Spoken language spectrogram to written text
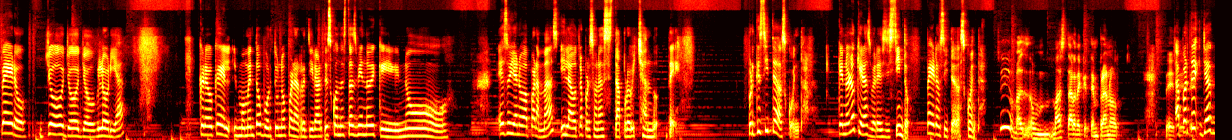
Pero yo, yo, yo, Gloria, creo que el, momento oportuno para retirarte es cuando estás viendo de que no... Eso ya no va para más y la otra persona se está aprovechando de... Porque sí te das cuenta. Que no lo quieras ver es distinto, pero sí te das cuenta. Sí, más, más tarde que temprano. te- te- Aparte, te- ya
